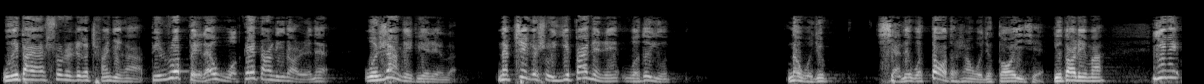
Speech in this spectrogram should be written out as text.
我给大家说说这个场景啊。比如说，本来我该当领导人的，我让给别人了，那这个时候一般的人我都有，那我就显得我道德上我就高一些，有道理吗？因为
